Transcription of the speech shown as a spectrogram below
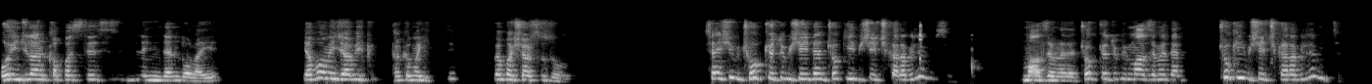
oyuncuların kapasitesinden dolayı yapamayacağı bir takıma gitti ve başarısız oldu. Sen şimdi çok kötü bir şeyden çok iyi bir şey çıkarabilir misin? Malzemeden, çok kötü bir malzemeden çok iyi bir şey çıkarabilir misin?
